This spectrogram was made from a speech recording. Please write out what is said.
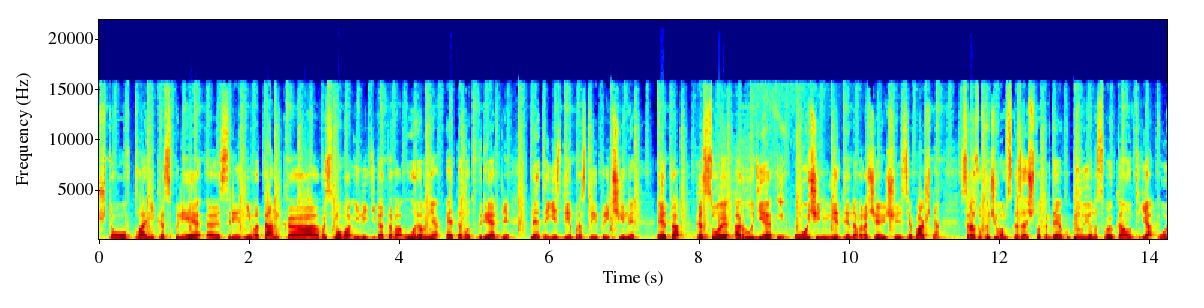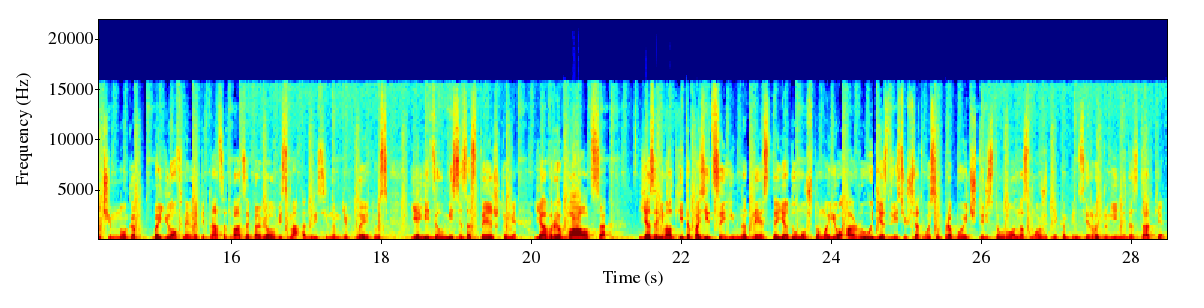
что в плане косплея э, среднего танка 8 или 9 уровня, это вот вряд ли. На это есть две простые причины. Это косое орудие и очень медленно вращающаяся башня. Сразу хочу вам сказать, что когда я купил ее на свой аккаунт, я очень много боев, наверное, 15-20 провел в весьма агрессивном геймплее. То есть я ездил вместе со стэшками, я врывался, я занимал какие-то позиции именно для СТ. Я думал, что мое орудие с 268 пробоя и 400 урона сможет мне компенсировать другие недостатки.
